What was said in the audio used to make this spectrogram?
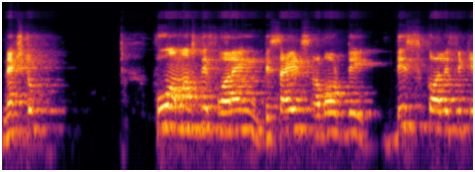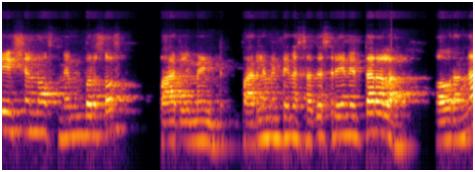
next who amongst the following decides about the disqualification of members of parliament ಪಾರ್ಲಿಮೆಂಟಿನ ಸದಸ್ಯರು ಏನಿರ್ತಾರಲ್ಲ ಅವರನ್ನ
